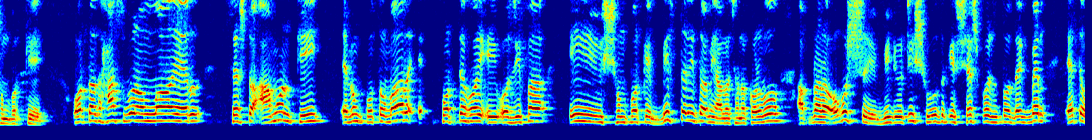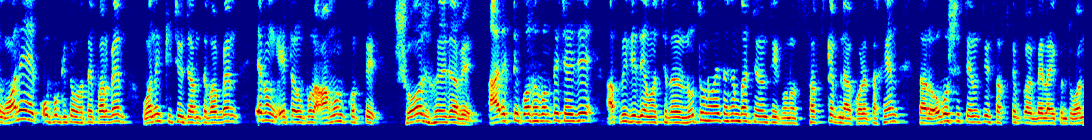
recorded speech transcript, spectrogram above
সম্পর্কে। অর্থাৎ হাসবুনাল্লাহ এর শ্রেষ্ঠ আমল কি এবং কতবার পড়তে হয় এই অজিফা এই সম্পর্কে বিস্তারিত আমি আলোচনা করব। আপনারা অবশ্যই ভিডিওটি শুরু থেকে শেষ পর্যন্ত দেখবেন। এতে অনেক উপকৃত হতে পারবেন, অনেক কিছু জানতে পারবেন এবং এটার উপর আমল করতে সহজ হয়ে যাবে। আরেকটি কথা বলতে চাই যে, আপনি যদি আমার চ্যানেলে নতুন হয়ে থাকেন বা চ্যানেলটি কোনো সাবস্ক্রাইব না করে থাকেন, তাহলে অবশ্যই চ্যানেলটি সাবস্ক্রাইব করে বেল আইকনটি অন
